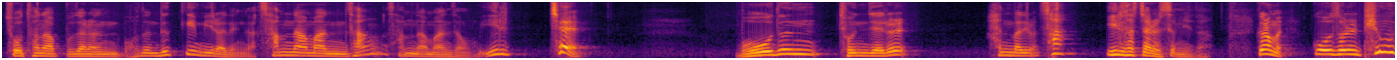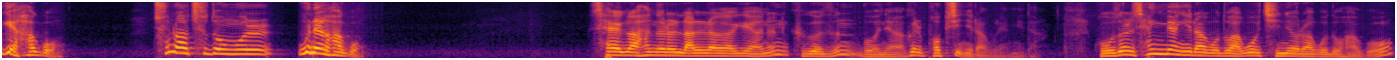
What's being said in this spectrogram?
좋다 나쁘다는 모든 느낌이라든가 삼남한상, 삼남한성 일체 모든 존재를 한마디로 사, 일사자를 씁니다. 그러면 꽃을 피우게 하고 추나 추동을 운행하고 새가 하늘을 날아가게 하는 그것은 뭐냐? 그걸 법신이라고 합니다. 그것을 생명이라고도 하고 진여라고도 하고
